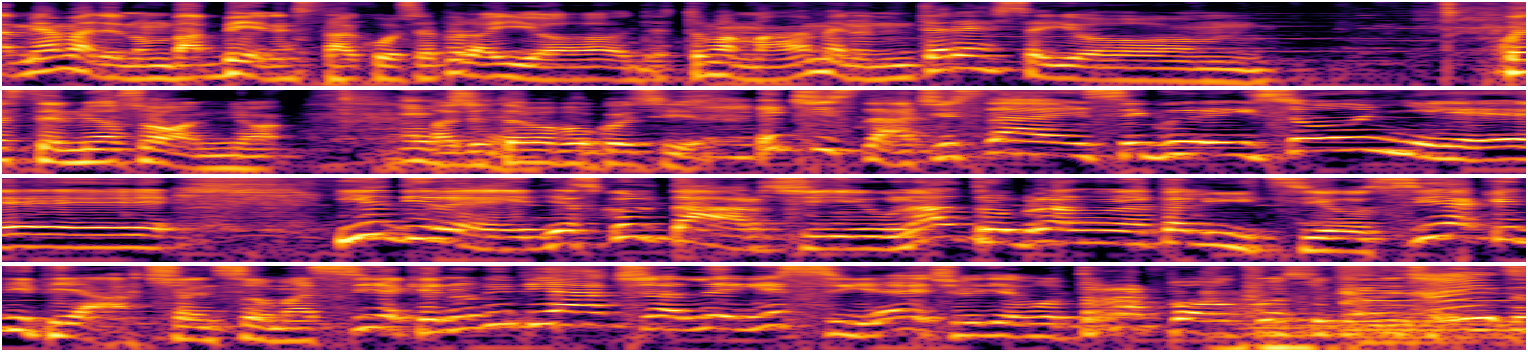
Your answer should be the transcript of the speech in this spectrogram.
a mia madre non va bene sta cosa, però io ho detto mamma a me non interessa, io mh, questo è il mio sogno. Eh, ho certo. detto proprio così. E ci sta, ci sta a inseguire i sogni e io direi di ascoltarci un altro brano natalizio, sia che vi piaccia, insomma, sia che non vi piaccia, lei e sia e ci vediamo tra poco su Canale 100.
